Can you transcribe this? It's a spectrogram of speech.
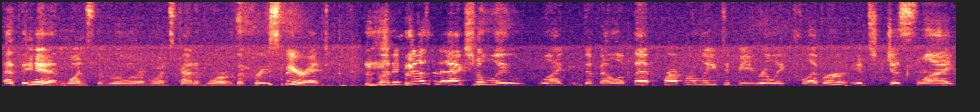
at the end one's the ruler and one's kind of more of the free spirit mm-hmm. but it doesn't actually like develop that properly to be really clever it's just like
